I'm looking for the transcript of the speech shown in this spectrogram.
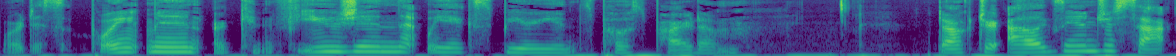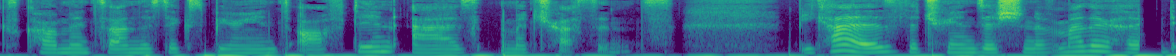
or disappointment or confusion that we experience postpartum. Dr. Alexandra Sacks comments on this experience often as matrescence, because the transition of motherhood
